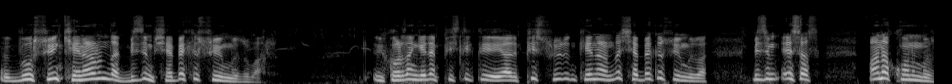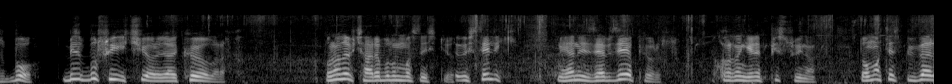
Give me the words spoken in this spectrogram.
Bu suyun kenarında bizim şebeke suyumuz var. Yukarıdan gelen pislikli yani pis suyun kenarında şebeke suyumuz var. Bizim esas ana konumuz bu. Biz bu suyu içiyoruz yani köy olarak. Buna da bir çare bulunmasını istiyoruz. Üstelik yani zebze yapıyoruz. Yukarıdan gelen pis suyla. Domates, biber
